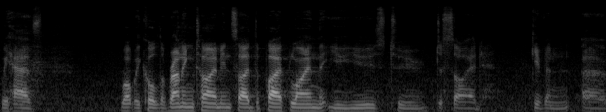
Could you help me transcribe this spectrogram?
We have what we call the running time inside the pipeline that you use to decide, given a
